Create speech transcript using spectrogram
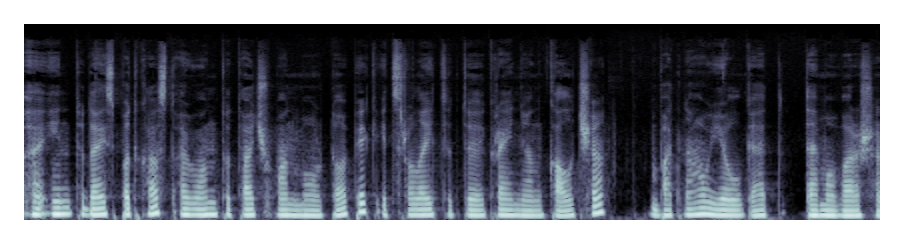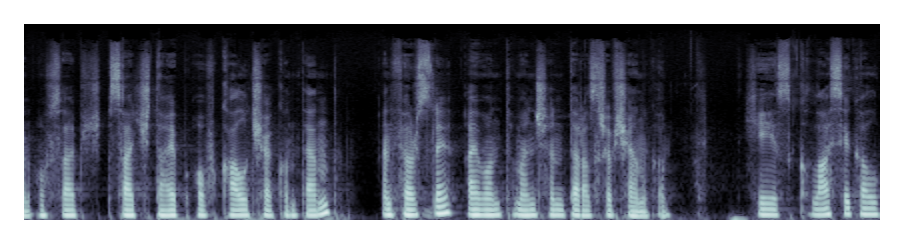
Uh, in today's podcast, I want to touch one more topic. It's related to Ukrainian culture, but now you'll get demo version of such such type of culture content And firstly, I want to mention Taras Shevchenko. He is classical,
